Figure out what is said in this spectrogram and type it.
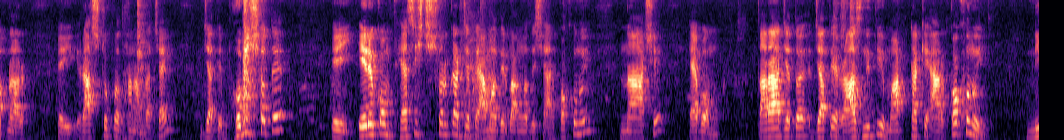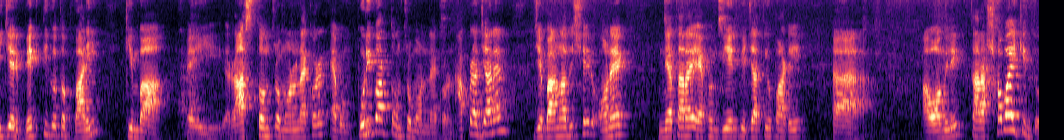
আপনার এই রাষ্ট্রপ্রধান আমরা চাই, যাতে ভবিষ্যতে এই এরকম ফ্যাসিস্ট সরকার যাতে আমাদের বাংলাদেশে আর কখনোই না আসে এবং তারা যাতে যাতে রাজনীতির মাঠটাকে আর কখনোই নিজের ব্যক্তিগত বাড়ি কিংবা এই রাজতন্ত্র মনোনয়ন করেন এবং পরিবারতন্ত্র মনোনয়ন করেন। আপনারা জানেন যে বাংলাদেশের অনেক নেতারাই এখন বিএনপি জাতীয় পার্টি আওয়ামী লীগ, তারা সবাই কিন্তু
